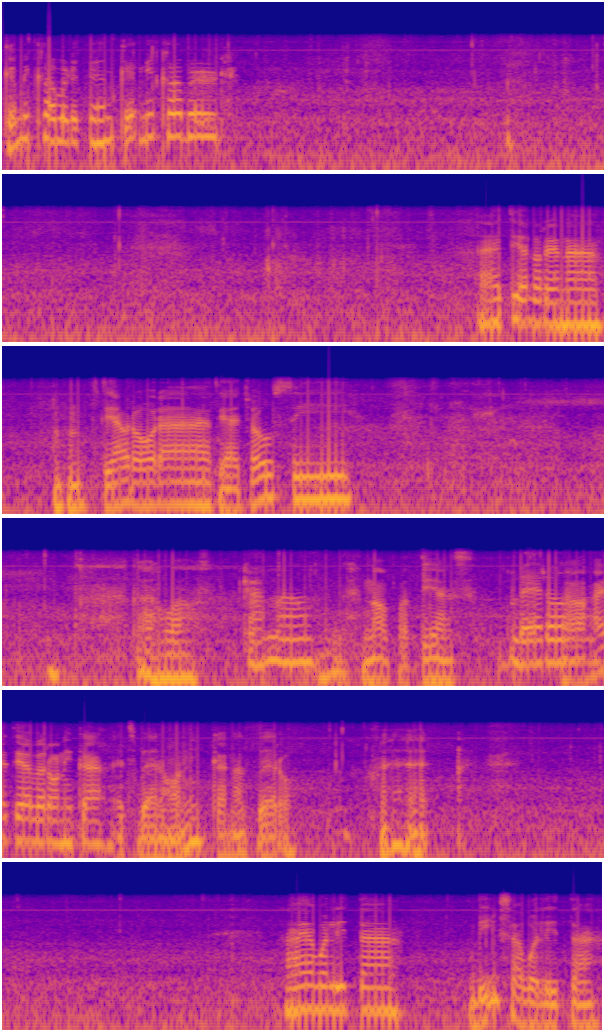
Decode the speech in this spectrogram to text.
Get me covered again. Get me covered. Hi, tía Lorena. Tía Aurora. Tía Josie. Who else? Grandma. No, but tías. Vero. No, hi, tía Verónica. It's Verónica, not Vero. hi, abuelita. Bisabuelita.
